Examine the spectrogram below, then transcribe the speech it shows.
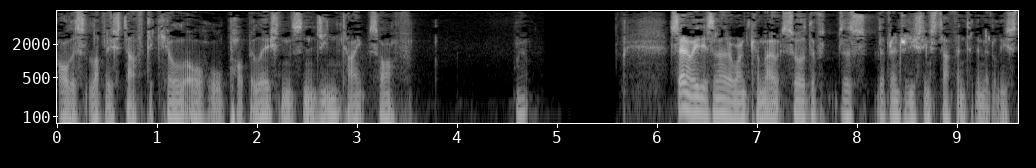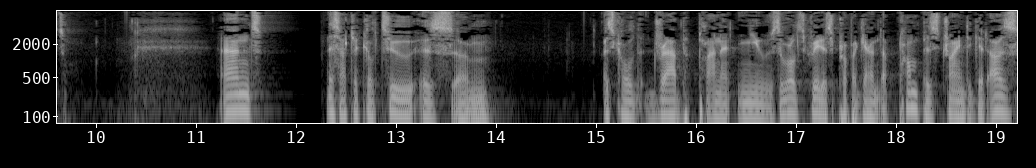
All this lovely stuff to kill all whole populations and gene types off. So anyway, there's another one come out. So they've, they're introducing stuff into the Middle East. And this article too is, um, it's called Drab Planet News. The world's greatest propaganda pump is trying to get us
